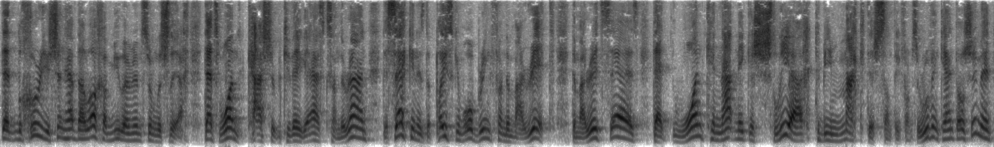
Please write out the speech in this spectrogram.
then Luchuri, you shouldn't have the halach of Mili Lememser L'Shliach. That's one kasher Kivega asks on the Ran. The second is the Paiskim all bring from the Marit. The Marit says that one cannot make a shliach to be makdish something from. So Reuven can't tell Shimon,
